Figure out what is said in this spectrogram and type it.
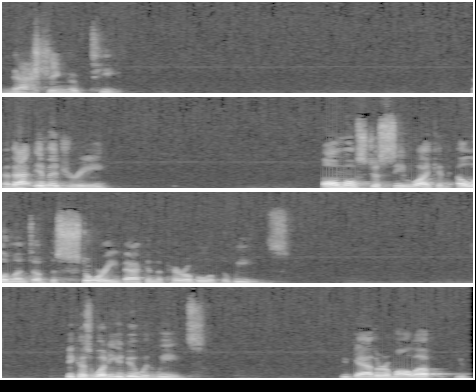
gnashing of teeth. Now, that imagery almost just seemed like an element of the story back in the parable of the weeds. Because what do you do with weeds? You gather them all up, you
